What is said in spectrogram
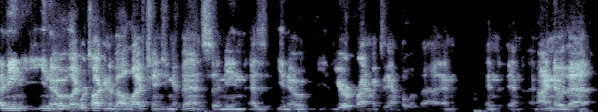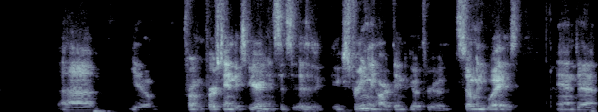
I mean, you know, like we're talking about life changing events. I mean, as you know, you're a prime example of that, and and and and I know that, uh, you know, from firsthand experience. It's, it's an extremely hard thing to go through in so many ways, and uh,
